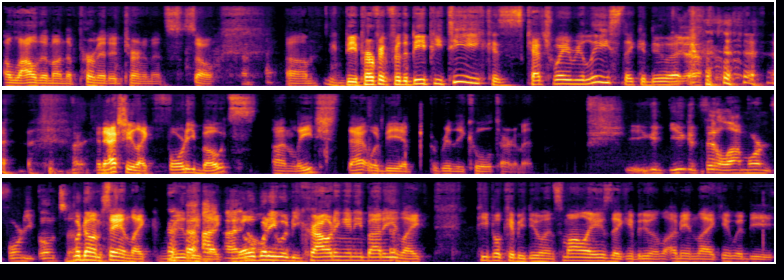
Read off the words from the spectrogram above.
allow them on the permitted tournaments. So um, it'd be perfect for the BPT because catch, weigh, release. They could do it. and actually, like 40 boats on Leech, that would be a really cool tournament. You could you could fit a lot more than forty boats. But no, I'm saying like really, like I know. nobody would be crowding anybody. Like people could be doing smallies. They could be doing. I mean, like it would be.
